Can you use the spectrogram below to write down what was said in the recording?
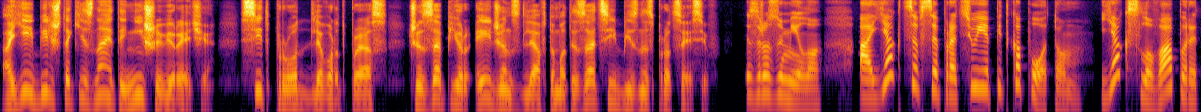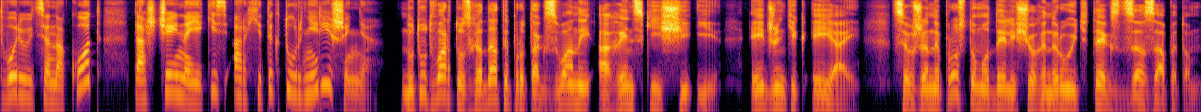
А є й більш такі, знаєте, нішеві речі. SeedProd для WordPress чи Zapier Agents для автоматизації бізнес-процесів. Зрозуміло. А як це все працює під капотом? Як слова перетворюються на код та ще й на якісь архітектурні рішення? Ну тут варто згадати про так званий агентський ЩІ – Agentic AI. Це вже не просто моделі, що генерують текст за запитом.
